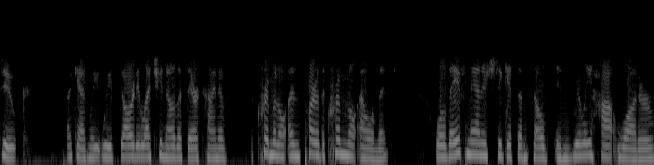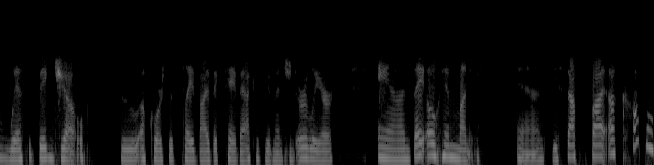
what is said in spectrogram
Duke, again, we, we've already let you know that they're kind of criminal and part of the criminal element. Well, they've managed to get themselves in really hot water with Big Joe, who, of course, is played by Vic Tayback, as we mentioned earlier, and they owe him money. And he stops by a couple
